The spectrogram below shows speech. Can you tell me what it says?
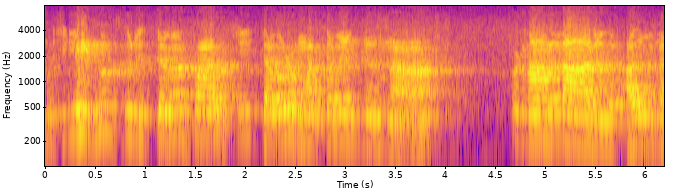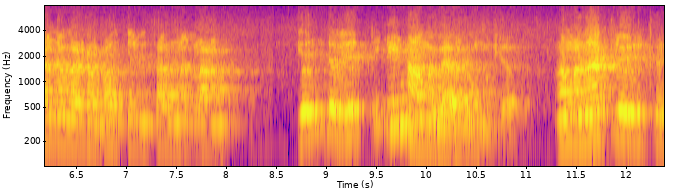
முஸ்லீமு கிறிஸ்தவன் பார்த்து தவிர மற்றவன் இந்துன்னா இப்ப நாமெல்லாம் ஆறு அதில் தானே வர்றோம் பகுத்தறிவுக்காரனெல்லாம் எந்த விதத்திலையும் நாம விலக முடியாது. நம்ம நாட்டில் இருக்கிற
